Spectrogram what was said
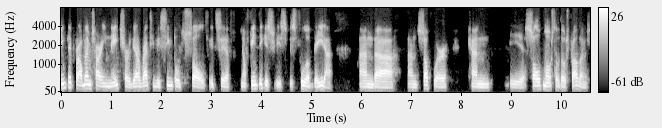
fintech problems are in nature they are relatively simple to solve it's a, uh, you know fintech is, is, is full of data and uh, and software can uh, solve most of those problems.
